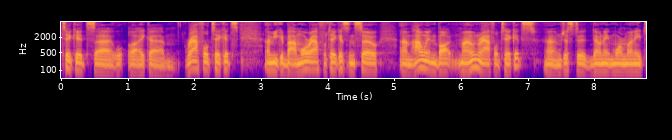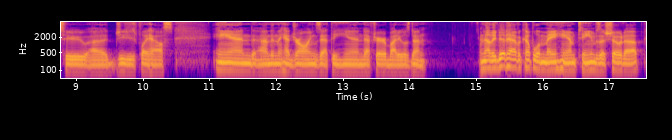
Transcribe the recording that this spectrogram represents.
tickets uh, like um, raffle tickets. you could buy more raffle tickets, and so I went and bought my own raffle tickets just to donate more money to uh, Gigi's Playhouse and uh, then they had drawings at the end after everybody was done. Now they did have a couple of mayhem teams that showed up.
